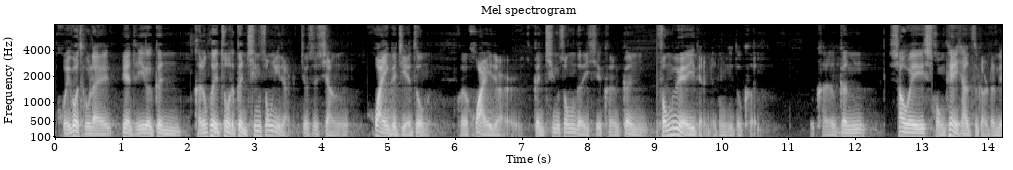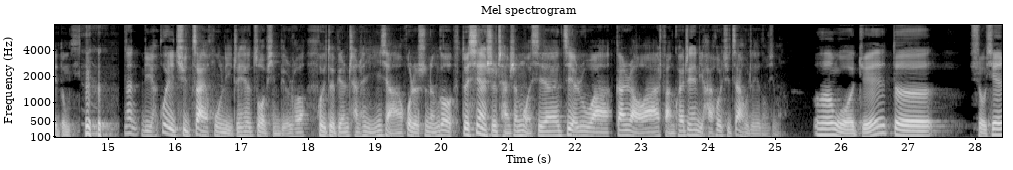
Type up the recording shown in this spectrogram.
回过头来变成一个更可能会做的更轻松一点，就是想换一个节奏嘛，会换一点更轻松的一些，可能更风月一点的东西都可以。可能跟稍微哄骗一下自个儿的那东西。那你会去在乎你这些作品，比如说会对别人产生影响啊，或者是能够对现实产生某些介入啊、干扰啊、反馈这些，你还会去在乎这些东西吗？呃，我觉得首先，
